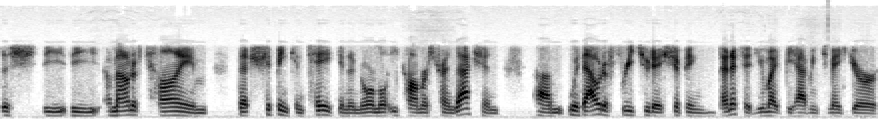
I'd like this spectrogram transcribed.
the, sh- the the amount of time that shipping can take in a normal e-commerce transaction, um, without a free two-day shipping benefit, you might be having to make your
